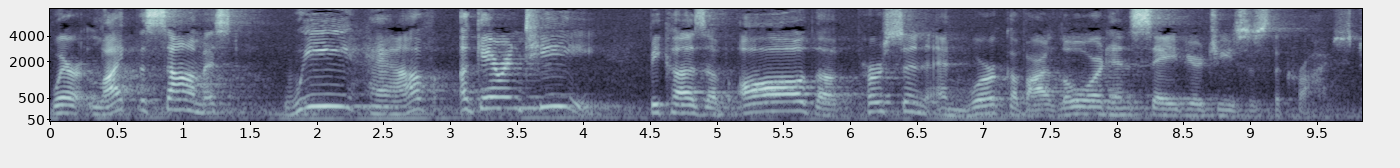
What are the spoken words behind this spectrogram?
where, like the psalmist, we have a guarantee because of all the person and work of our Lord and Savior Jesus the Christ.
